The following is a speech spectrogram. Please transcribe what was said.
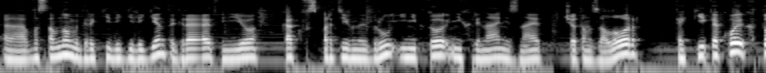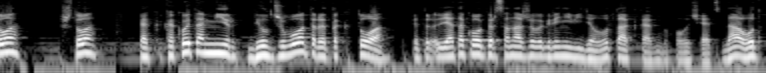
э, в основном игроки Лиги Легенд играют в нее как в спортивную игру, и никто ни хрена не знает, что там за лор, какие, какой, кто, что, как, какой там мир, Билджвотер это кто? Это, я такого персонажа в игре не видел. Вот так как бы получается. Да, вот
